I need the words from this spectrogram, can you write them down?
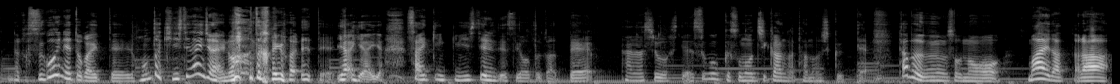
なんかすごいねとか言って、本当は気にしてないんじゃないの？とか言われて、いやいやいや、最近気にしてるんですよとかって話をして、すごくその時間が楽しくって。多分、その前だったら、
